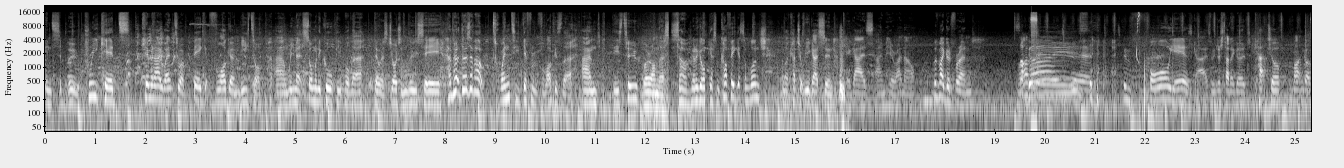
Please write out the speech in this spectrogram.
in Cebu. Pre-kids, Kim and I went to a big vlogger meetup and we met so many cool people there. There was George and Lucy. About, there was about 20 different vloggers there and these two were on this. So I'm gonna go get some coffee, get some lunch, and I'll catch up with you guys soon. Okay guys, I'm here right now with my good friend. What's up, guys? it's been four years, guys. We just had a good catch up. Martin got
